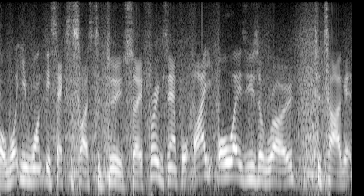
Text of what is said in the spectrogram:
or what you want this exercise to do. So for example, I always use a row to target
